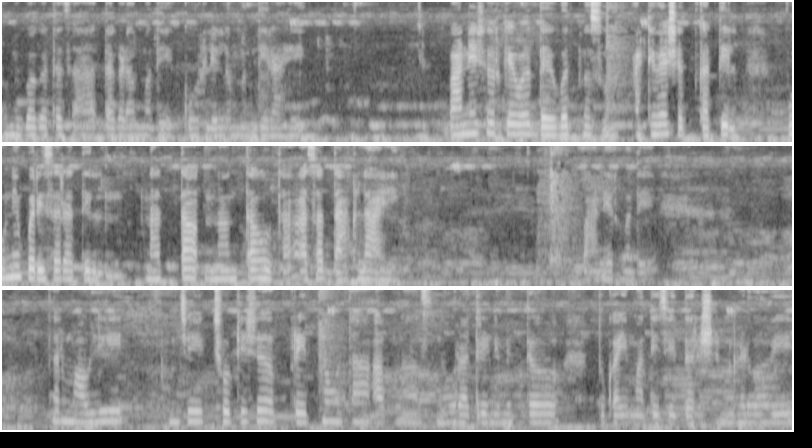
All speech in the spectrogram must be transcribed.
तुम्ही बघतच आहात दगडामध्ये कोरलेलं मंदिर आहे. बाणेश्वर केवळ दैवत नसून आठव्या शतकातील पुणे परिसरातील नाता नांदता होता असा दाखला आहे. बाणेरमध्ये. तर माऊली म्हणजे एक छोटीसा प्रयत्न होता आपणास नवरात्रीनिमित्त तुकाई मातेचे दर्शन घडवावे.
